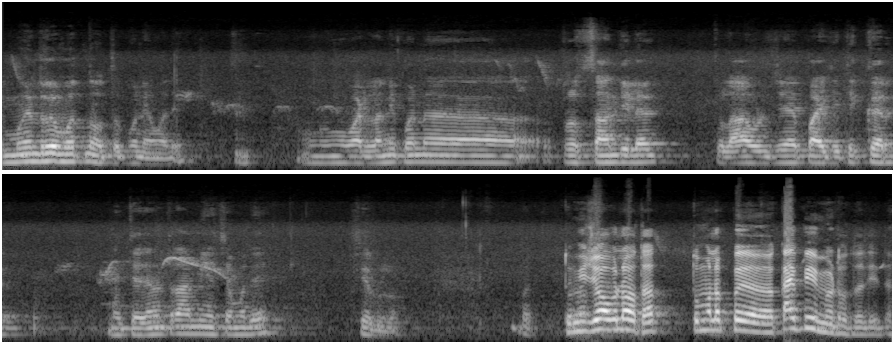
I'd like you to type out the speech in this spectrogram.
म्हणजे मन रमत नव्हतं पुण्यामध्ये. मग वडिलांनी पण प्रोत्साहन दिलं तुला आवड जे पाहिजे ते कर. मग त्याच्यानंतर आम्ही याच्यामध्ये शिरलो. तुम्ही जॉबला होतात तुम्हाला पे- काय पेमेंट होतं तिथं?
